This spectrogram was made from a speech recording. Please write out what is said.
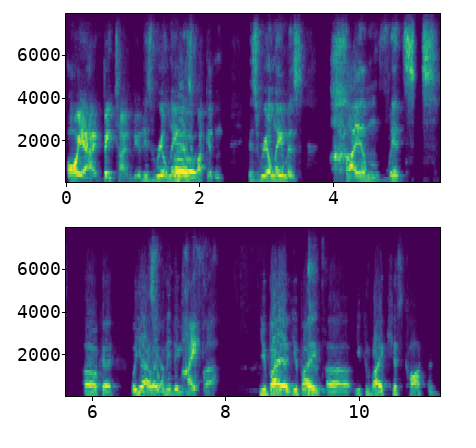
Oh yeah, big time, dude. His real name is Oh. fucking. His real name is Chaim Witz. Oh, okay. Well, yeah. He's Like I mean, they, Haifa. you buy a you buy uh you can buy a Kiss coffin.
